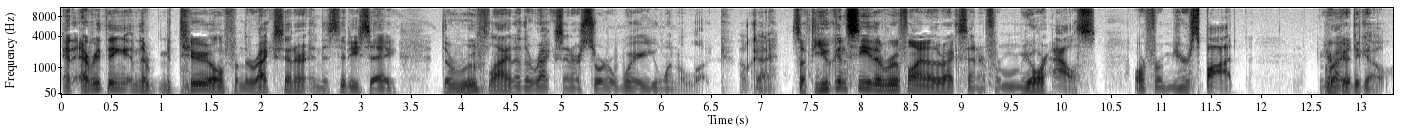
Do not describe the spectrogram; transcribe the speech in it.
and everything in the material from the rec center and the city say the roof line of the rec center is sort of where you want to look. okay. So if you can see the roof line of the rec center from your house or from your spot, you're Right. good to go.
